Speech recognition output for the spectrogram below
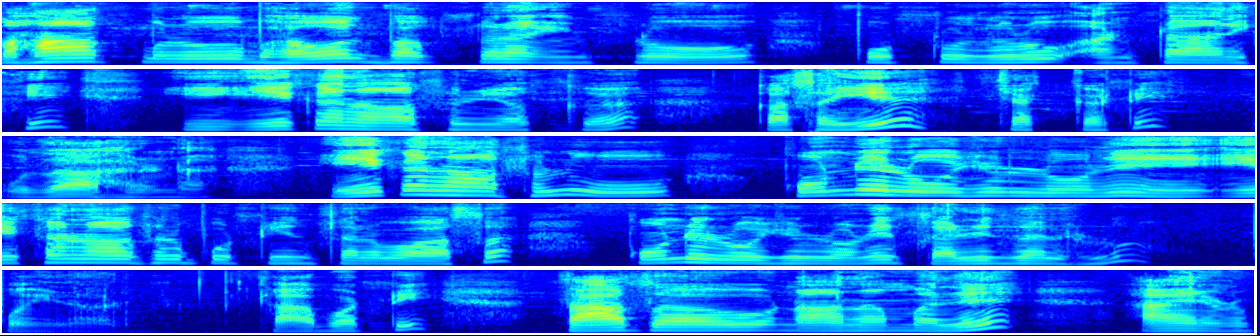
మహాత్ములు భగవద్భక్తుల ఇంట్లో పుట్టుదురు అంటానికి ఈ ఏకనాథుని యొక్క కథయే చక్కటి ఉదాహరణ. ఏకనాథుడు కొన్ని రోజుల్లోనే ఏకనాథుడు పుట్టిన తర్వాత కొన్ని రోజుల్లోనే తల్లిదండ్రులు పోయినారు. కాబట్టి తాత నానమ్మలే ఆయనను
